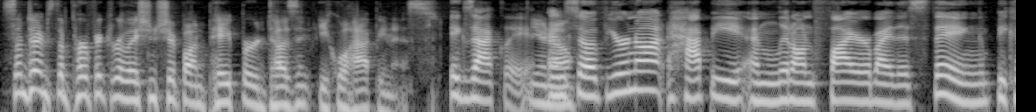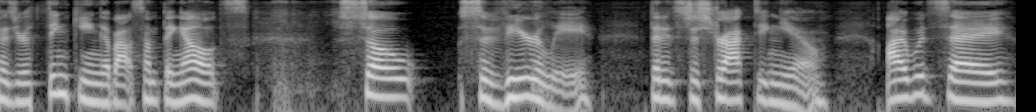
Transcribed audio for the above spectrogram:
sometimes the perfect relationship on paper doesn't equal happiness Exactly. You know? And so if you're not happy and lit on fire by this thing because you're thinking about something else so severely that it's distracting you, I would say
